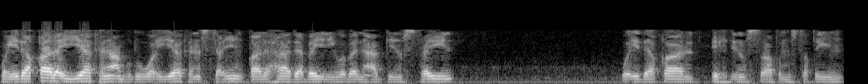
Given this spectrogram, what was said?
وإذا قال إياك نعبد وإياك نستعين قال هذا بيني وبين عبدي نصفين. وإذا قال اهدنا الصراط المستقيم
